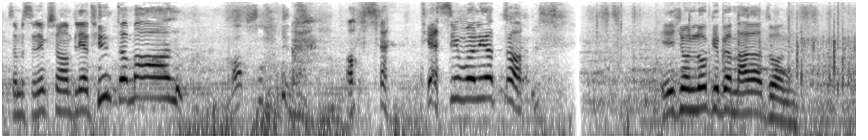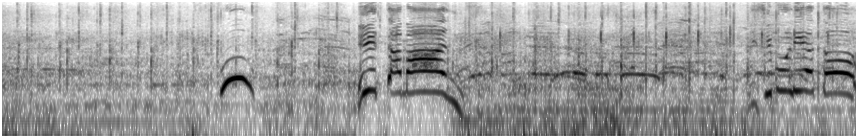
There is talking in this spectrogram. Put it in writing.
Jetzt haben wir zunächst schon blärt Hintermann. Offside. Offside. Der Simulator. Ich und Lucky beim Marathon. Woo! Hintermann! Die simuliert doch!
